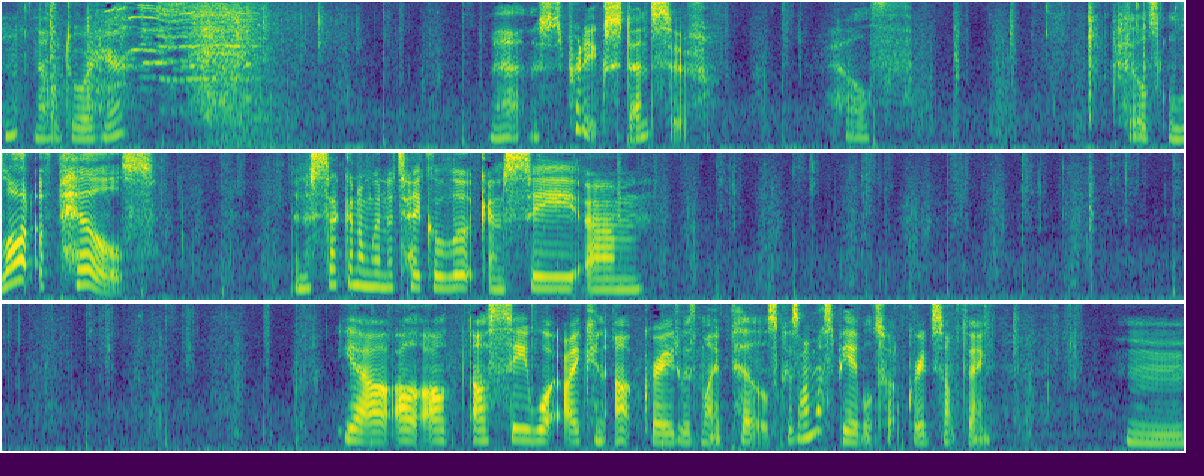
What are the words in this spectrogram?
Hmm, No door here. Man, this is pretty extensive. Health. Pills. A lot of pills. In a second, I'm going to take a look and see. Um, yeah, I'll, I'll, I'll see what I can upgrade with my pills, because I must be able to upgrade something. Hmm.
